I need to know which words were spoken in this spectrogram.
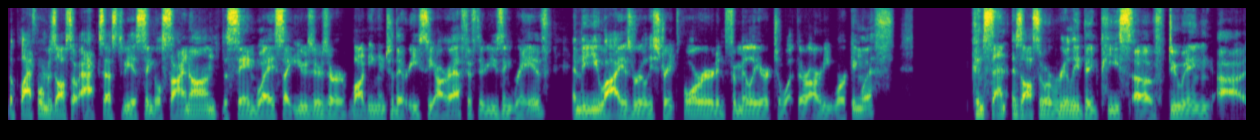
The platform is also accessed via single sign on, the same way site users are logging into their ECRF if they're using Rave and the UI is really straightforward and familiar to what they're already working with. Consent is also a really big piece of doing uh,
